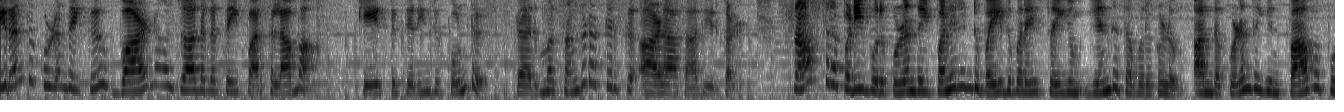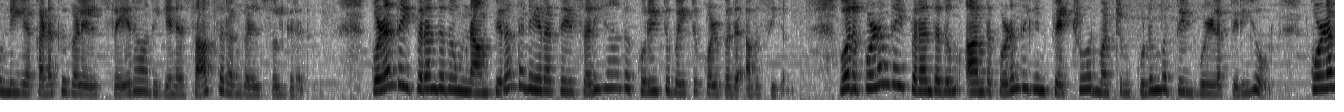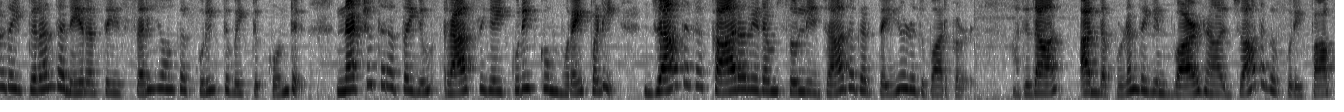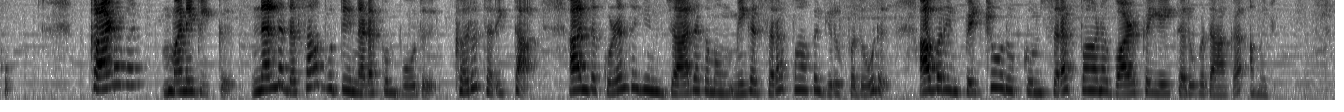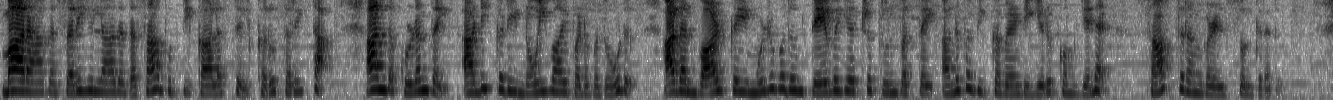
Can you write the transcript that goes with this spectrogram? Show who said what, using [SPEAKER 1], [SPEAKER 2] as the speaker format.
[SPEAKER 1] பிறந்த குழந்தைக்கு வாழ்நாள் ஜாதகத்தை பார்க்கலாமா? கேட்டு தெரிந்து கொண்டு தர்ம சங்கடத்திற்கு ஆளாகாதீர்கள். சாஸ்திரப்படி ஒரு குழந்தை பனிரெண்டு வயது வரை செய்யும் எந்த தவறுகளும் அந்த குழந்தையின் பாவ புண்ணிய கணக்குகளில் சேராது என சாஸ்திரங்கள் சொல்கிறது. குழந்தை பிறந்ததும் நாம் பிறந்த நேரத்தை சரியாக குறித்து வைத்துக் கொள்வது அவசியம். ஒரு குழந்தை பிறந்ததும் அந்த குழந்தையின் பெற்றோர் மற்றும் குடும்பத்தில் உள்ள பெரியோர் குழந்தை பிறந்த நேரத்தை சரியாக குறித்து வைத்துக் கொண்டு நட்சத்திரத்தையும் ராசியை குறிக்கும் முறைப்படி ஜாதகக்காரரிடம் சொல்லி ஜாதகத்தை எழுதுவார்கள். அதுதான் அந்த குழந்தையின் வாழ்நாள் ஜாதக குறிப்பாகும். கணவன் மனைவிக்கு நல்ல தசாபுத்தி நடக்கும் போது கருத்தரித்தால் அந்த குழந்தையின் ஜாதகமும் மிக சிறப்பாக இருப்பதோடு அவரின் பெற்றோருக்கும் சிறப்பான வாழ்க்கையை தருவதாக அமையும். மாறாக சரியில்லாத தசாபுத்தி காலத்தில் கருத்தரித்தால் அந்த குழந்தை அடிக்கடி நோய்வாய்ப்படுவதோடு அதன் வாழ்க்கை முழுவதும் தேவையற்ற துன்பத்தை அனுபவிக்க வேண்டியிருக்கும் என சாஸ்திரங்கள் சொல்கிறது.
